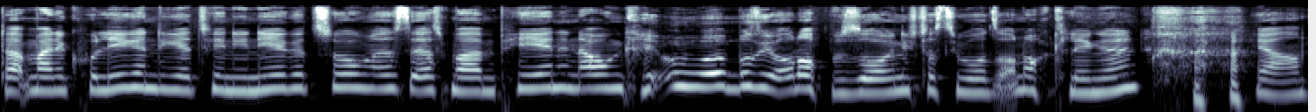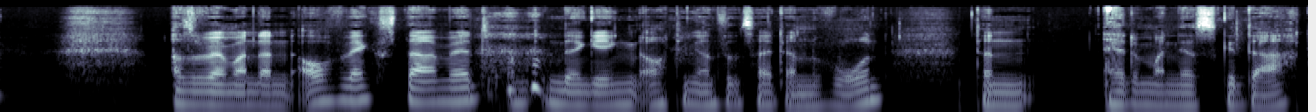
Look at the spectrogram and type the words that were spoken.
Da hat meine Kollegin, die jetzt hier in die Nähe gezogen ist, erstmal ein P in den Augen gekriegt, oh, muss ich auch noch besorgen, nicht, dass die bei uns auch noch klingeln. ja. Also wenn man dann aufwächst damit und in der Gegend auch die ganze Zeit dann wohnt, dann hätte man jetzt gedacht,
